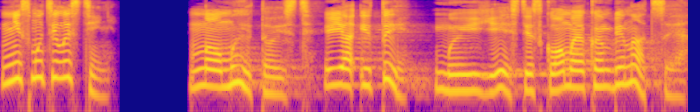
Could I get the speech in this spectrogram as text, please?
Не смутилась тень. Но мы, то есть я и ты, мы и есть искомая комбинация.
